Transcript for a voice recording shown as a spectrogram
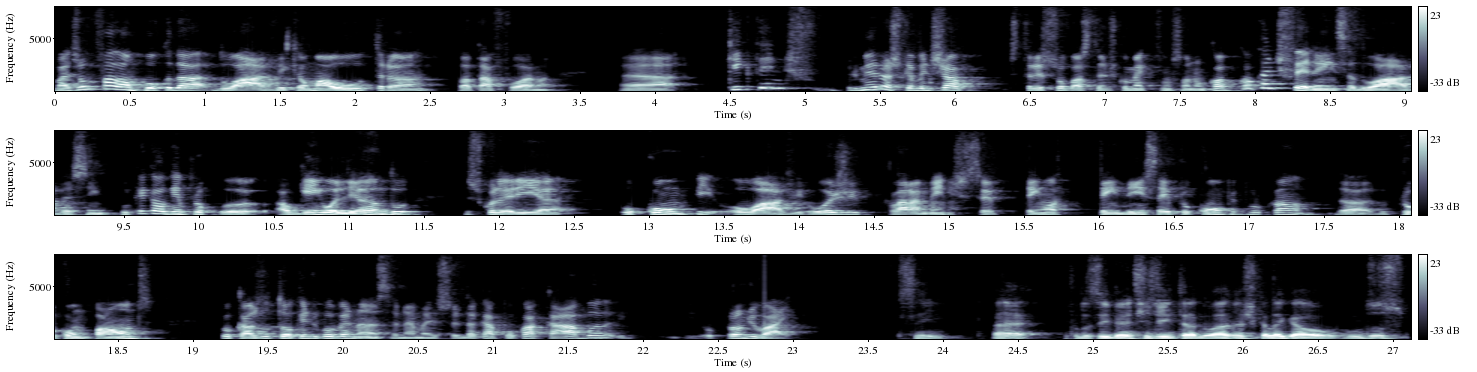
mas vamos falar um pouco da, do Aave, que é uma outra plataforma. Uh, que, que tem? Primeiro, acho que a gente já estressou bastante como é que funciona um Comp. Qual é a diferença do Aave? Assim, por que, que alguém, alguém olhando escolheria o Comp ou o Aave? Hoje, claramente, você tem uma tendência aí para o Comp para o Compound, por causa do token de governança, né? Mas isso daqui a pouco acaba, para onde vai? Sim. É, inclusive, antes de entrar no Aave, acho que é legal. Um dos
